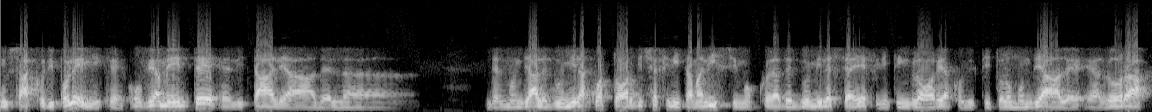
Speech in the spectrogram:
un sacco di polemiche. Ovviamente eh, l'Italia del, del, Mondiale 2014 è finita malissimo, quella del 2006 è finita in gloria con il titolo mondiale e allora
